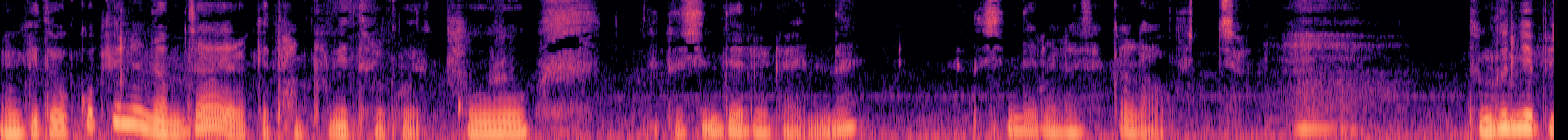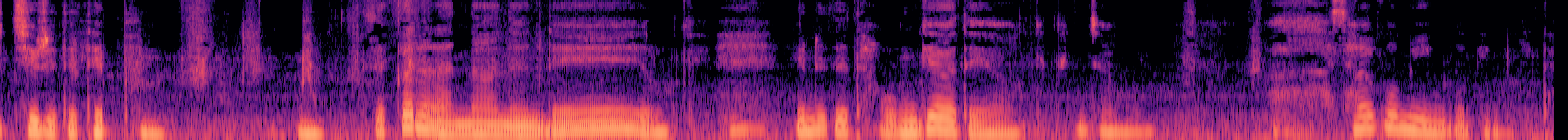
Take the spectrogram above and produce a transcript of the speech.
여기도 꽃피는 남자 이렇게 단풍이 들고 있고 여기도 신데렐라 있네. 신데렐라 색깔 나오고 있죠. 둥근 잎이 치르대 대품. 음, 색깔은 안 나왔는데 이렇게 얘네들 다 옮겨야 돼요 keeping장으로. 아 살구미 임금입니다.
